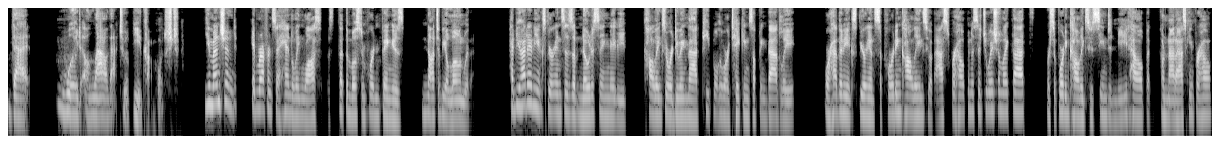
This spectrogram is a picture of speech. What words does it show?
that would allow that to be accomplished. You mentioned in reference to handling losses that the most important thing is not to be alone with it. Have you had any experiences of noticing maybe colleagues who are doing that, people who are taking something badly, or have any experience supporting colleagues who have asked for help in a situation like that, or supporting colleagues who seem to need help but are not asking for help?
